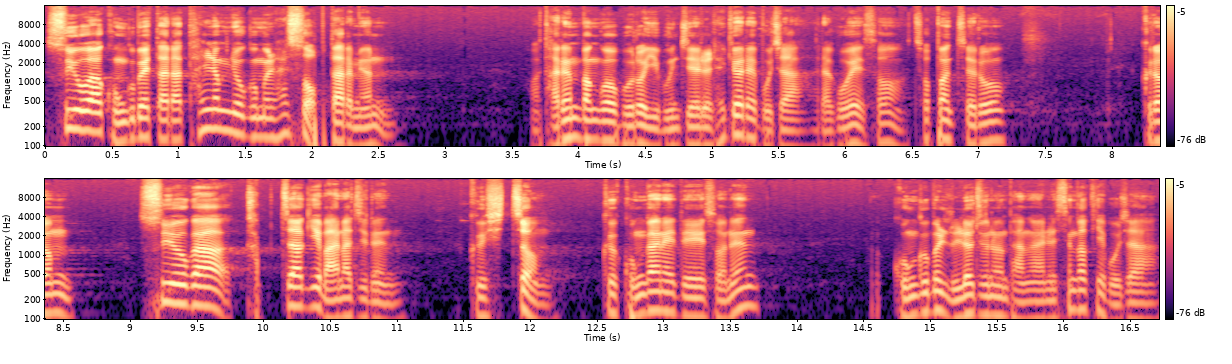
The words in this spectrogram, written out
수요와 공급에 따라 탄력 요금을 할 수 없다면 어, 다른 방법으로 이 문제를 해결해 보자라고 해서 첫 번째로 그럼 수요가 갑자기 많아지는 그 시점, 그 공간에 대해서는 공급을 늘려주는 방안을 생각해 보자.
